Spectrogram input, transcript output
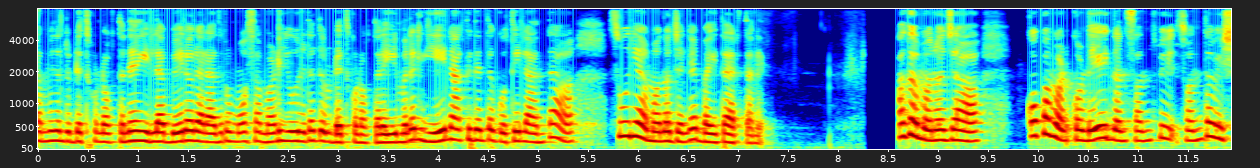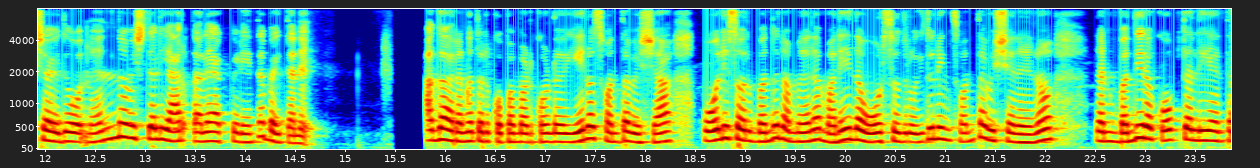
ನಮ್ಮಿಂದ ದುಡ್ಡು ಎತ್ಕೊಂಡು ಹೋಗ್ತಾನೆ. ಇಲ್ಲ, ಬೇರೆಯವ್ರು ಯಾರಾದರೂ ಮೋಸ ಮಾಡಿ ಇವರಿಂದ ದುಡ್ಡು ಎತ್ಕೊಂಡು ಹೋಗ್ತಾರೆ. ಈ ಮನೇಲಿ ಏನಾಗ್ತಿದೆ ಅಂತ ಗೊತ್ತಿಲ್ಲ ಅಂತ ಸೂರ್ಯ ಮನೋಜಂಗೆ ಬೈತಾ ಇರ್ತಾನೆ. ಆಗ ಮನೋಜ ಕೋಪ ಮಾಡ್ಕೊಂಡು ಏ ನನ್ನ ಸ್ವಂತ ಸ್ವಂತ ವಿಷಯ ಇದು. ನನ್ನ ವಿಷಯದಲ್ಲಿ ಯಾರು ತಲೆ ಹಾಕ್ಬೇಡಿ ಅಂತ ಬೈತಾನೆ. ಆಗ ರಂಗತರು ಕೋಪ ಮಾಡಿಕೊಂಡು, ಏನೋ ಸ್ವಂತ ವಿಷಯ. ಪೊಲೀಸವ್ರು ಬಂದು ನಮ್ಮನ್ನೆಲ್ಲ ಮನೆಯಿಂದ ಓಡಿಸಿದ್ರು. ಇದು ನಿಂಗೆ ಸ್ವಂತ ವಿಷಯನೇನೋ? ನನಗೆ ಬಂದಿರೋ ಕೋಪದಲ್ಲಿ ಅಂತ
